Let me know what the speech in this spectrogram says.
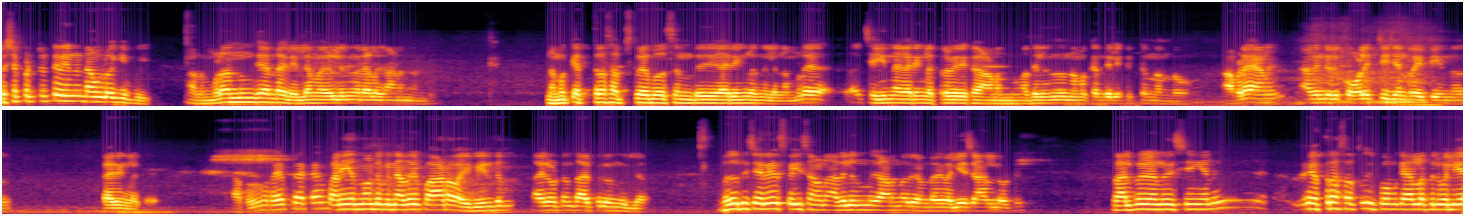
രക്ഷപ്പെട്ടിട്ട് വീണ്ടും ഡൗൺലോക്കി പോയി. നമ്മളൊന്നും ചെയ്യേണ്ടാവില്ല എല്ലാ മകളിലിരുന്ന് ഒരാൾ കാണുന്നുണ്ട്. നമുക്ക് എത്ര സബ്സ്ക്രൈബേഴ്സ് ഉണ്ട് കാര്യങ്ങളൊന്നുമില്ല. നമ്മൾ ചെയ്യുന്ന കാര്യങ്ങൾ എത്ര പേര് കാണുന്നു അതിൽ നിന്ന് നമുക്ക് എന്തെങ്കിലും കിട്ടുന്നുണ്ടോ? അവിടെയാണ് അതിന്റെ ഒരു ക്വാളിറ്റി ജനറേറ്റ് ചെയ്യുന്നത് കാര്യങ്ങളൊക്കെ. അപ്പോൾ കുറേ പേരൊക്കെ പണി ചെയ്യുന്നതുകൊണ്ട് പിന്നെ അതൊരു പാഠമായി. വീണ്ടും അതിലോട്ടും താല്പര്യമൊന്നുമില്ല. അതൊരു ചെറിയ സ്പേസ് ആണ്. അതിൽ നിന്ന് കാണുന്നവരുണ്ട് വലിയ ചാനലിലോട്ട് താല്പര്യം എന്ന് വെച്ച് കഴിഞ്ഞാൽ എത്ര സബ്സ് ഇപ്പം കേരളത്തിൽ വലിയ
